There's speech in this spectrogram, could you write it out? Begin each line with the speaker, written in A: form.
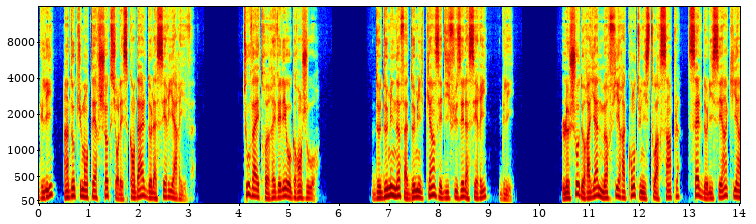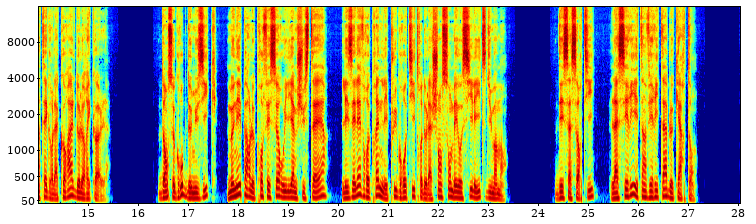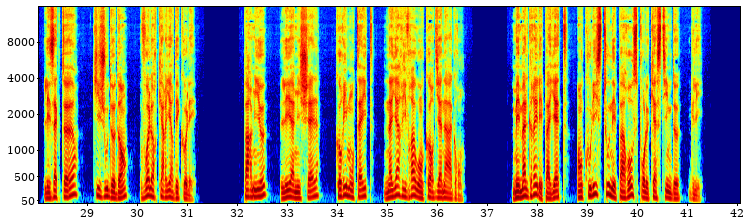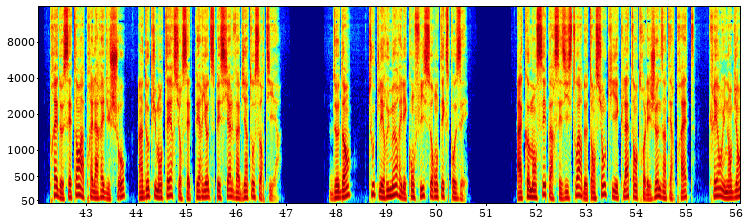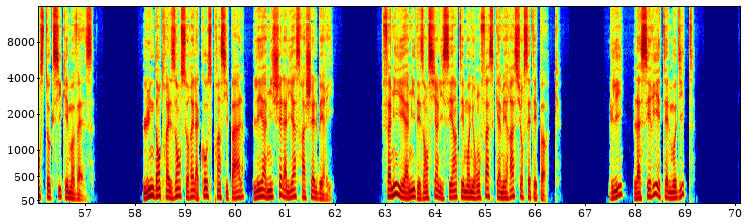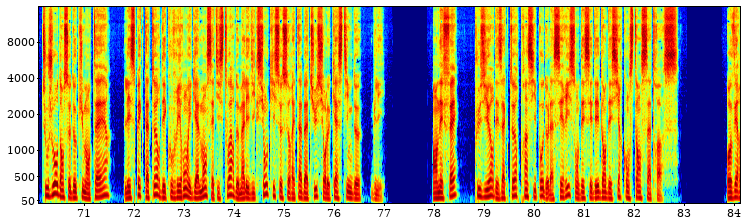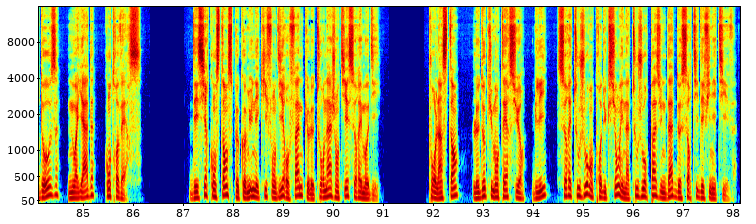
A: Glee, un documentaire choc sur les scandales de la série arrive. Tout va être révélé au grand jour. De 2009 à 2015 est diffusée la série Glee. Le show de Ryan Murphy raconte une histoire simple, celle de lycéens qui intègrent la chorale de leur école. Dans ce groupe de musique, mené par le professeur William Schuster, les élèves reprennent les plus gros titres de la chanson mais aussi les hits du moment. Dès sa sortie, la série est un véritable carton. Les acteurs, qui jouent dedans, voient leur carrière décoller. Parmi eux, Léa Michel, Cory Monteith, Naya Rivera ou encore Diana Agron. Mais malgré les paillettes, en coulisses tout n'est pas rose pour le casting de Glee. Près de sept ans après l'arrêt du show, un documentaire sur cette période spéciale va bientôt sortir. Dedans, toutes les rumeurs et les conflits seront exposés. À commencer par ces histoires de tension qui éclatent entre les jeunes interprètes, créant une ambiance toxique et mauvaise. L'une d'entre elles en serait la cause principale, Léa Michel alias Rachel Berry. Famille et amis des anciens lycéens témoigneront face caméra sur cette époque. Glee, la série est-elle maudite? Toujours dans ce documentaire, les spectateurs découvriront également cette histoire de malédiction qui se serait abattue sur le casting de Glee. En effet, plusieurs des acteurs principaux de la série sont décédés dans des circonstances atroces. Overdose, noyade, controverse. Des circonstances peu communes et qui font dire aux fans que le tournage entier serait maudit. Pour l'instant, le documentaire sur Glee serait toujours en production et n'a toujours pas une date de sortie définitive.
